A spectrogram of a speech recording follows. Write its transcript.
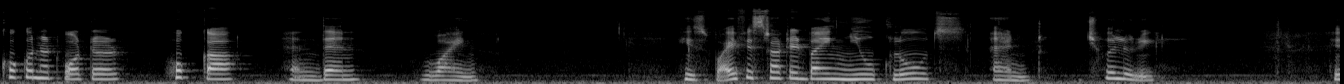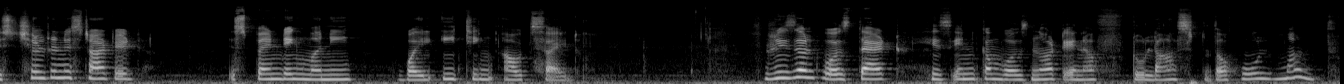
coconut water, hookah, and then wine. His wife started buying new clothes and jewelry. His children started spending money while eating outside. Result was that his income was not enough to last the whole month.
